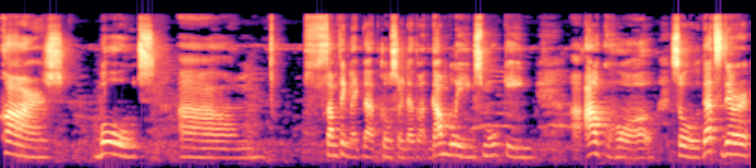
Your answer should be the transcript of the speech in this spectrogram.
cars boats um, something like that closer that one. Gambling smoking uh, alcohol. So that's their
